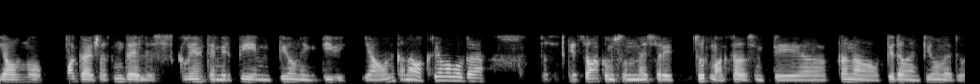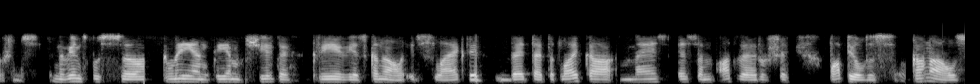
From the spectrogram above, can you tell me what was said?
Jau no pagājušās nedēļas klientiem ir pieejami pilnīgi divi jauni kanāli Krievijas valodā. Tas ir tikai sākums, un mēs arī turpmāk strādāsim pie uh, kanāla piedāvājuma pilnveidošanas. No vienas puses, uh, klientiem šie te Krievijas kanāli ir slēgti, bet tāpat laikā mēs esam atvēruši papildus kanālus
